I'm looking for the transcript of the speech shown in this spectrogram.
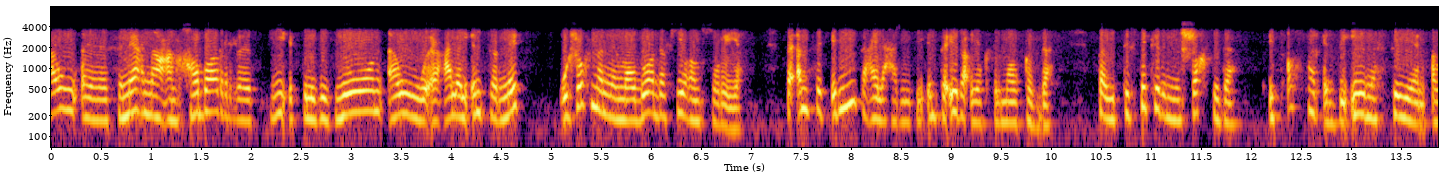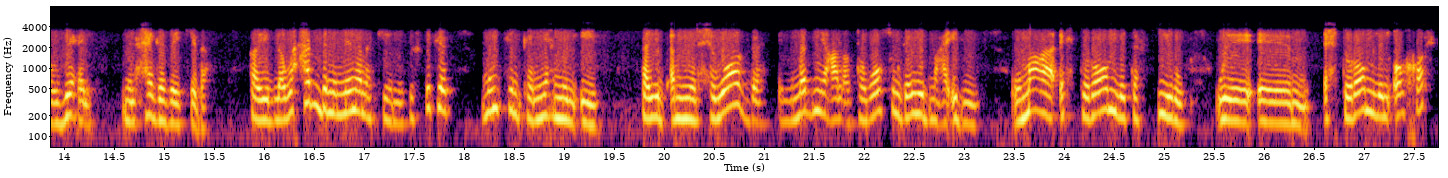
أو آه، سمعنا عن خبر في التلفزيون أو على الإنترنت وشفنا إن الموضوع ده فيه عنصرية. فأمسك ابني تعالى حبيبي أنت إيه رأيك في الموقف ده؟ طيب تفتكر إن الشخص ده اتأثر قد إيه نفسيا أو زعل من حاجة زي كده؟ طيب لو حد مننا مكانه تفتكر ممكن كان يعمل إيه؟ فيبقى من الحوار ده المبني على تواصل جيد مع ابني ومع احترام لتفكيره واحترام للآخر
